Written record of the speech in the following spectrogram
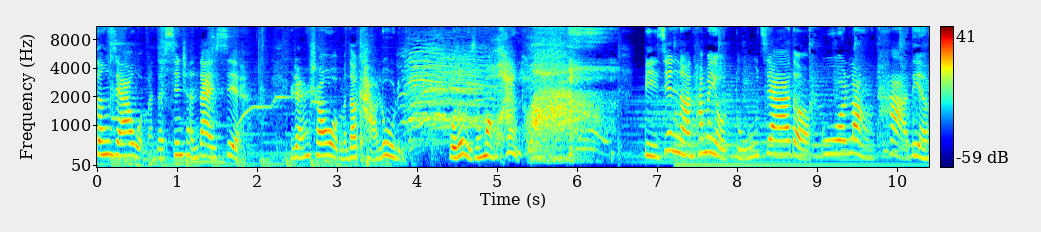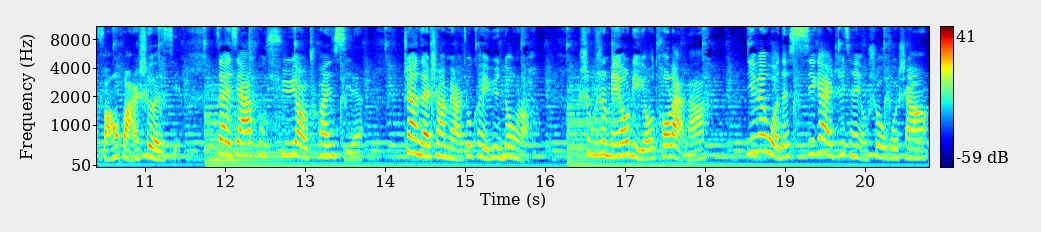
增加我们的新陈代谢，燃烧我们的卡路里。我都已经冒汗了。比劲呢，他们有独家的波浪踏垫防滑设计，在家不需要穿鞋，站在上面就可以运动了，是不是没有理由偷懒了？因为我的膝盖之前有受过伤，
